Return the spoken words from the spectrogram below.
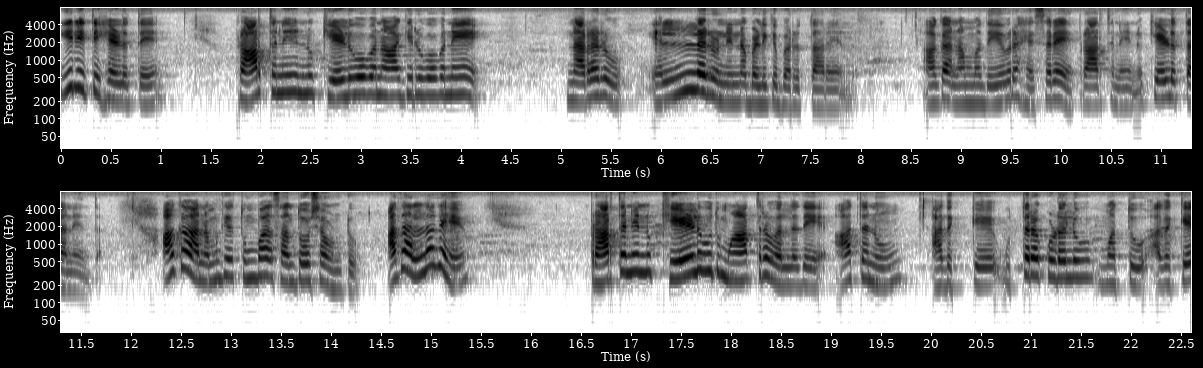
ಈ ರೀತಿ ಹೇಳುತ್ತೆ, ಪ್ರಾರ್ಥನೆಯನ್ನು ಕೇಳುವವನಾಗಿರುವವನೇ, ನರರು ಎಲ್ಲರೂ ನಿನ್ನ ಬಳಿಗೆ ಬರುತ್ತಾರೆ ಎಂದು. ಆಗ ನಮ್ಮ ದೇವರ ಹೆಸರೇ ಪ್ರಾರ್ಥನೆಯನ್ನು ಕೇಳುತ್ತಾನೆ ಅಂತ. ಆಗ ನಮಗೆ ತುಂಬ ಸಂತೋಷ ಉಂಟು. ಅದಲ್ಲದೆ, ಪ್ರಾರ್ಥನೆಯನ್ನು ಕೇಳುವುದು ಮಾತ್ರವಲ್ಲದೆ ಆತನು ಅದಕ್ಕೆ ಉತ್ತರ ಕೊಡಲು ಮತ್ತು ಅದಕ್ಕೆ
